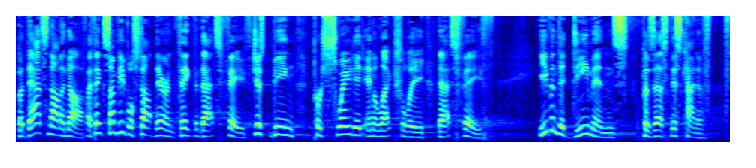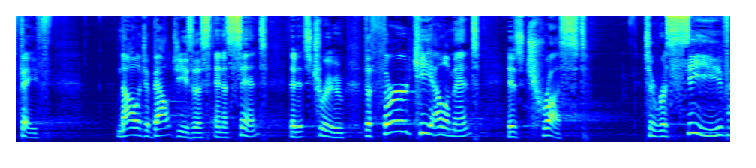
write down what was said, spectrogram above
But that's not enough. I think some people stop there and think that that's faith. Just being persuaded intellectually, that's faith. Even the demons possess this kind of faith knowledge about Jesus and assent that it's true. The third key element is trust to receive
